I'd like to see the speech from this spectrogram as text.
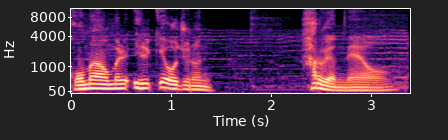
고마움을 일깨워주는 하루였네요.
